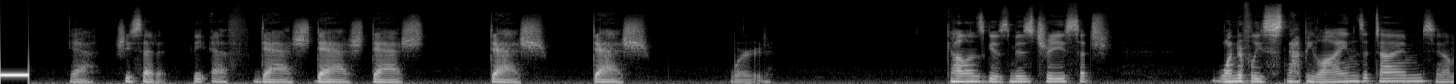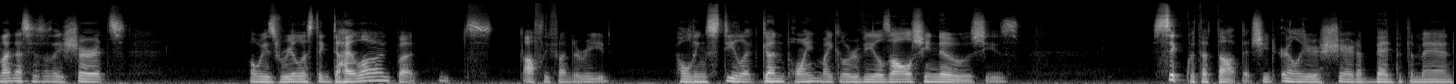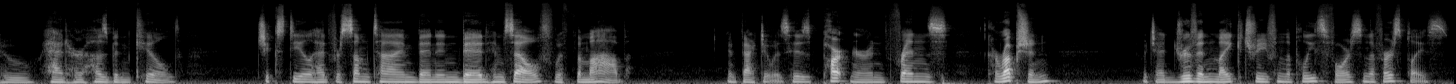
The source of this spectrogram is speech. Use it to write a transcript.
Yeah, she said it. The F dash dash dash dash dash word. Collins gives Ms. Tree such wonderfully snappy lines at times. You know, I'm not necessarily sure it's always realistic dialogue, but it's awfully fun to read. Holding Steele at gunpoint, Michael reveals all she knows. She's sick with the thought that she'd earlier shared a bed with the man who had her husband killed. Chick Steele had for some time been in bed himself with the mob. In fact, it was his partner and friend's corruption which had driven Mike Tree from the police force in the first place.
